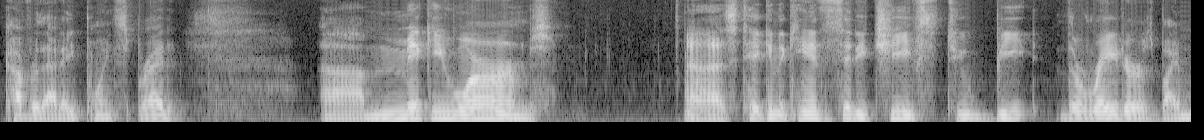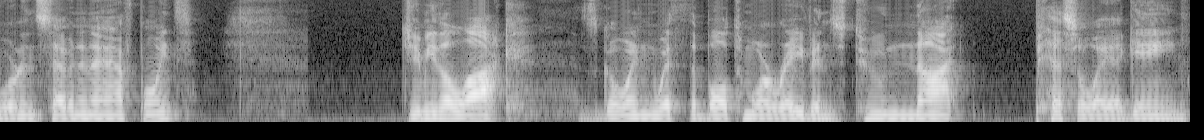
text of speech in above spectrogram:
cover that eight point spread. Uh, Mickey Worms uh, is taking the Kansas City Chiefs to beat the Raiders by more than seven and a half points. Jimmy the Lock is going with the Baltimore Ravens to not piss away a game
